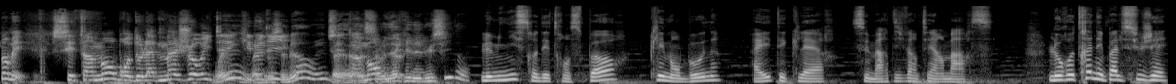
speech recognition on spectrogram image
Non, mais c'est un membre de la majorité qui bah, le dit. Bien, oui. C'est bah, un ça membre. veut dire qu'il est lucide. Le ministre des Transports, Clément Beaune, a été clair ce mardi 21 mars. Le retrait n'est pas le sujet.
